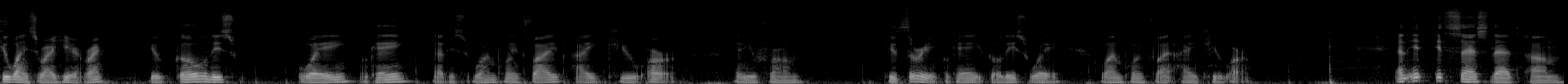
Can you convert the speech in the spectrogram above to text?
Q1 is right here, right? you go this way okay? That is 1.5 IQR and you from Q3 okay? You go this way 1.5 IQR and it, it says that um,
